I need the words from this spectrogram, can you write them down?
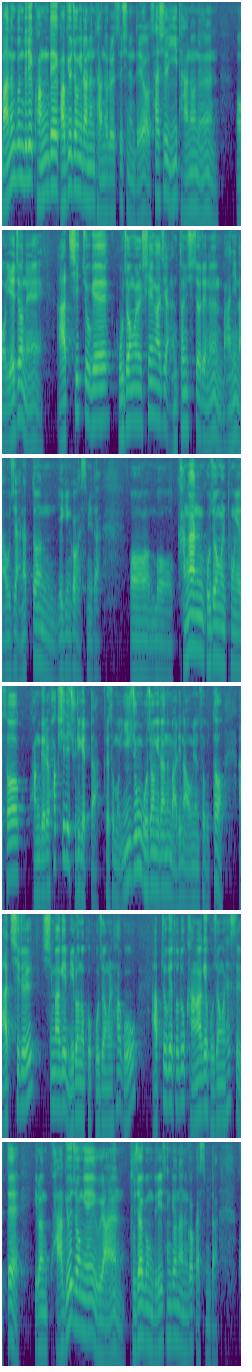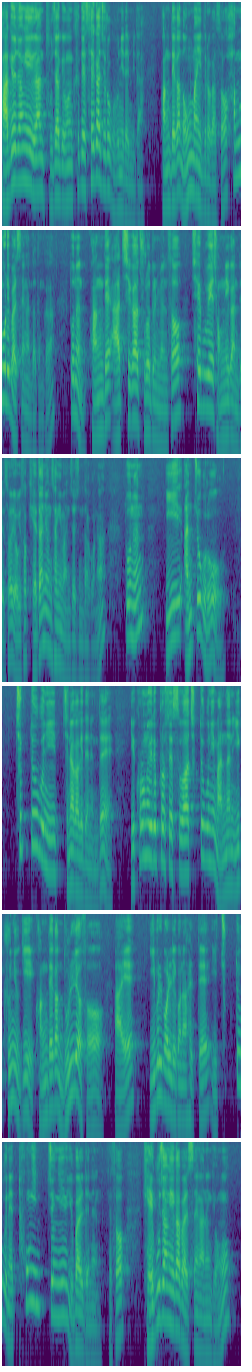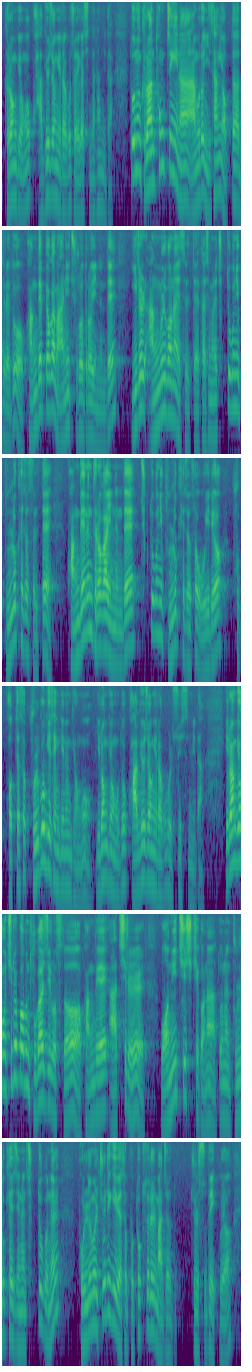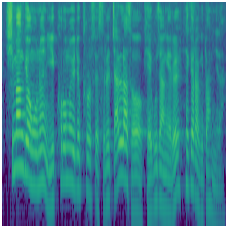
많은 분들이 광대 과교정이라는 단어를 쓰시는데요. 사실 이 단어는 어, 예전에 아치 쪽에 고정을 시행하지 않던 시절에는 많이 나오지 않았던 얘기인 것 같습니다. 어, 뭐 강한 고정을 통해서 광대를 확실히 줄이겠다. 그래서 뭐 이중 고정이라는 말이 나오면서부터 아치를 심하게 밀어넣고 고정을 하고 앞쪽에서도 강하게 고정을 했을 때 이런 과교정에 의한 부작용들이 생겨나는 것 같습니다. 과교정에 의한 부작용은 크게 세 가지로 구분이 됩니다. 광대가 너무 많이 들어가서 함몰이 발생한다든가 또는 광대 아치가 줄어들면서 체부의 정리가 안 돼서 여기서 계단 현상이 만져진다거나 또는 이 안쪽으로 측두근이 지나가게 되는데 이 코로노이드 프로세스와 측두근이 만나는 이 근육이 광대가 눌려서 아예 입을 벌리거나 할 때 이 측두근의 통증이 유발되는 그래서 개구장애가 발생하는 경우 그런 경우 과교정이라고 저희가 진단합니다. 또는 그러한 통증이나 아무런 이상이 없다 하더라도 광대뼈가 많이 줄어들어 있는데 이를 악물거나 했을 때 다시 말해 측두근이 불룩해졌을 때 광대는 들어가 있는데 축두근이 불룩해져서 오히려 구- 겉에서 굴곡이 생기는 경우 이런 경우도 과교정이라고 볼 수 있습니다. 이러한 경우 치료법은 두 가지로서 광대의 아치를 원위치시키거나 또는 불룩해지는 측두근을 볼륨을 줄이기 위해서 보톡스를 맞아 줄 수도 있고요. 심한 경우는 이 코로노이드 프로세스를 잘라서 개구 장애를 해결하기도 합니다.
